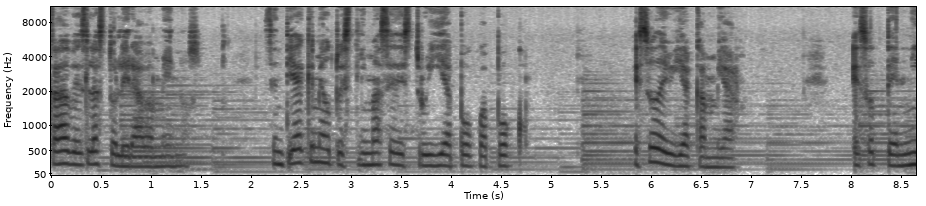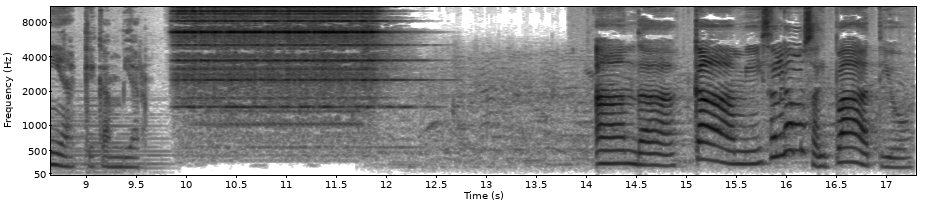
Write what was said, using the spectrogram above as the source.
cada vez las toleraba menos. Sentía que mi autoestima se destruía poco a poco. Eso debía cambiar. Eso tenía que cambiar. Anda, Cami, salgamos al patio.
